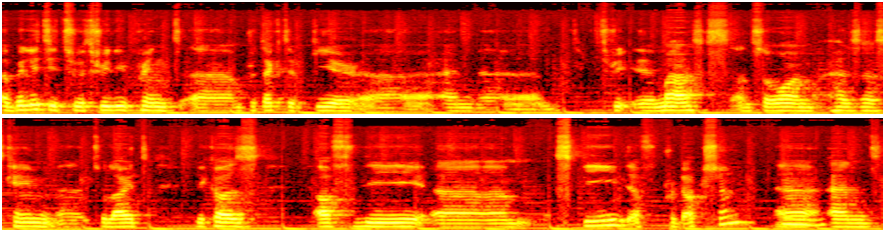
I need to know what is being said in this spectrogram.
ability to 3D print um, protective gear uh, and um, three, masks and so on has, has came to light because of the um, speed of production mm. and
